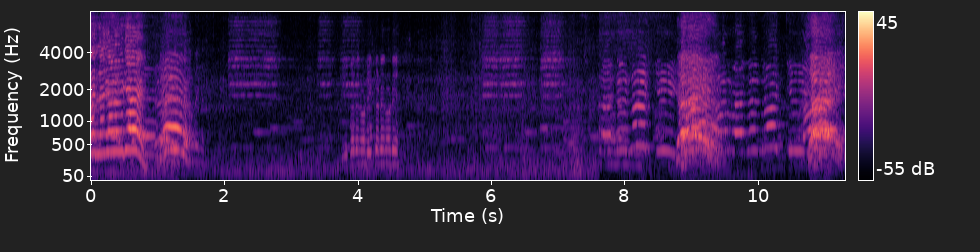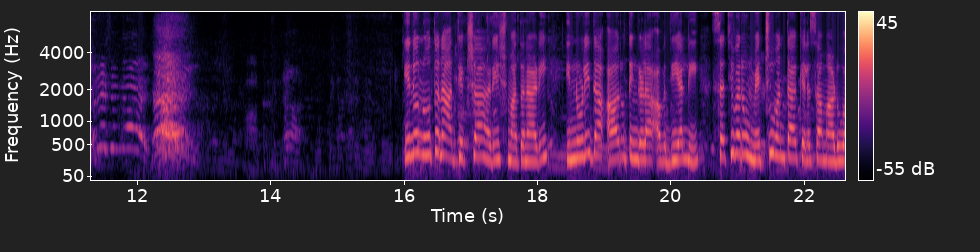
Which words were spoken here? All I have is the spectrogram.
ಏನ್ ಲಗಾಡೋರಿಗೆ? ಈ ಕಡೆ ನೋಡಿ ಈ ಕಡೆ ನೋಡಿ ಇನ್ನು ನೂತನ ಅಧ್ಯಕ್ಷ ಹರೀಶ್ ಮಾತನಾಡಿ, ಇನ್ನುಳಿದ ಆರು ತಿಂಗಳ ಅವಧಿಯಲ್ಲಿ ಸಚಿವರು ಮೆಚ್ಚುವಂತ ಕೆಲಸ ಮಾಡುವ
